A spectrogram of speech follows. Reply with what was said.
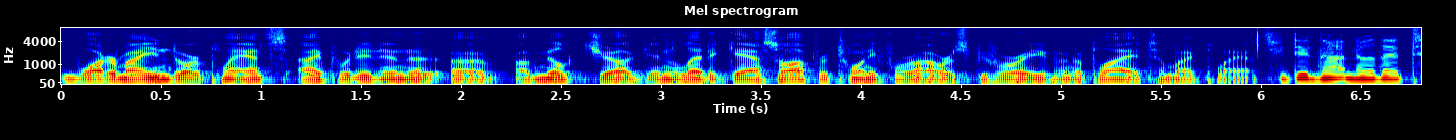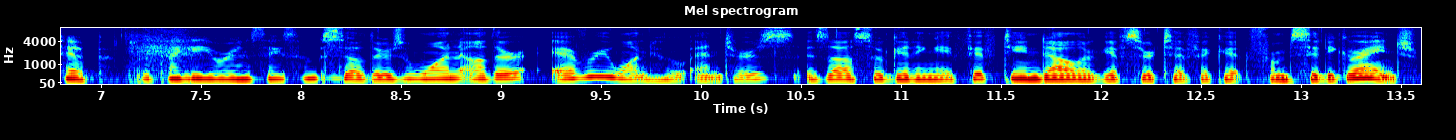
water my indoor plants, I put it in a, a, a milk jug and let it gas off for 24 hours before I even apply it to my plants. I did not know that tip. But Peggy, you were going to say something. So there's one other. Everyone who enters is also getting a $15 gift certificate from City Grange.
